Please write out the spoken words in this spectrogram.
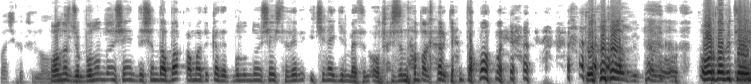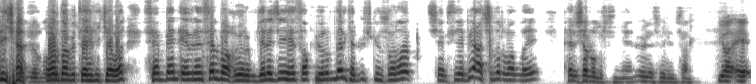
Başka türlü olmaz. Onurcu bulunduğun şeyin dışında bak ama dikkat et bulunduğun şey işte senin içine girmesin o dışında bakarken tamam mı? tabii, tabii o. Orada bir tehlike. Orada bir tehlike var. Sen ben evrensel bakıyorum, geleceği hesaplıyorum derken 3 gün sonra şemsiye bir açılır vallahi perişan olursun yani öyle söyleyeyim sana. Yo, e-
